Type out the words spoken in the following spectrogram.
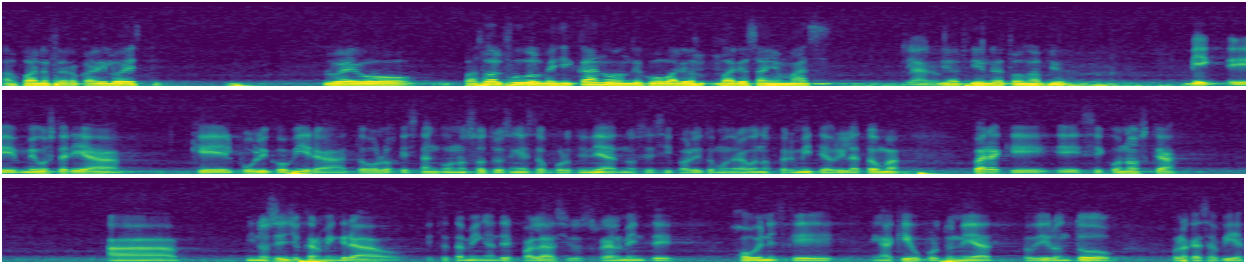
a jugar en el Ferrocarril Oeste. Luego pasó al fútbol mexicano donde jugó varios, varios años más. Claro. Y al fin retornó a Piura. Bien, eh, me gustaría que el público viera a todos los que están con nosotros en esta oportunidad. No sé si Pablito Mondragón nos permite abrir la toma para que eh, se conozca a Inocencio Carmen Grau, está también Andrés Palacios, realmente jóvenes que en aquella oportunidad lo dieron todo por la Casa Pía.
